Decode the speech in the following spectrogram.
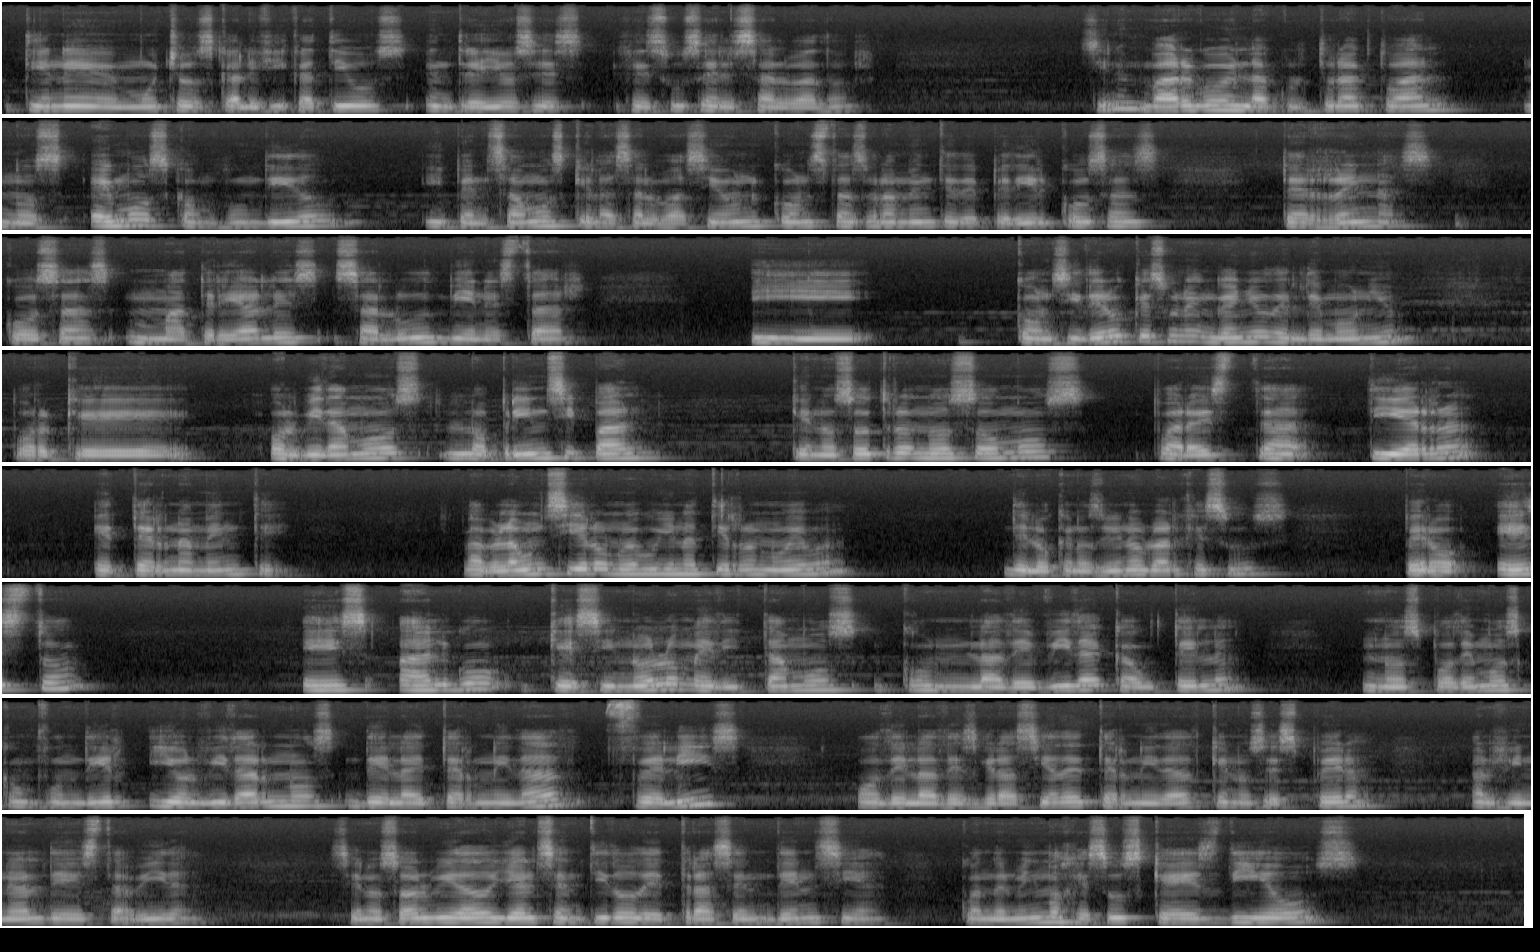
tiene muchos calificativos, entre ellos es Jesús el Salvador. Sin embargo, en la cultura actual nos hemos confundido y pensamos que la salvación consta solamente de pedir cosas terrenas, cosas materiales, salud, bienestar. Y considero que es un engaño del demonio porque olvidamos lo principal, que nosotros no somos para esta tierra eternamente. Habla un cielo nuevo y una tierra nueva de lo que nos vino a hablar Jesús. Pero esto es algo que si no lo meditamos con la debida cautela, nos podemos confundir y olvidarnos de la eternidad feliz o de la desgraciada eternidad que nos espera al final de esta vida. Se nos ha olvidado ya el sentido de trascendencia cuando el mismo Jesús que es Dios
